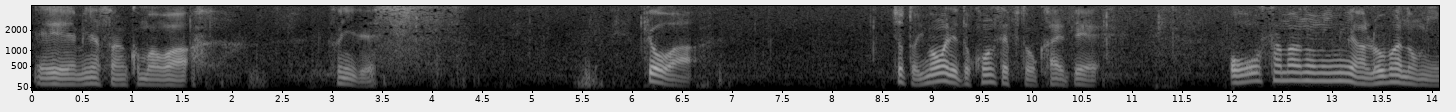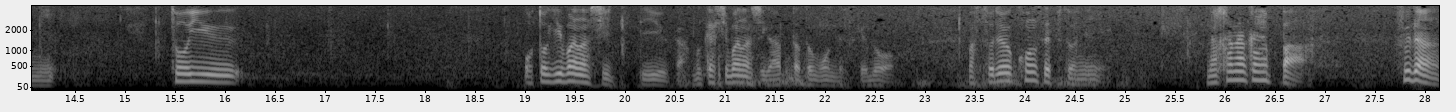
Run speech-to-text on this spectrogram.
えー、皆さんこんばんは。ふにです。今日はちょっと今までとコンセプトを変えて王様の耳はロバの耳というおとぎ話っていうか昔話があったと思うんですけど、まあ、それをコンセプトになかなかやっぱ普段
